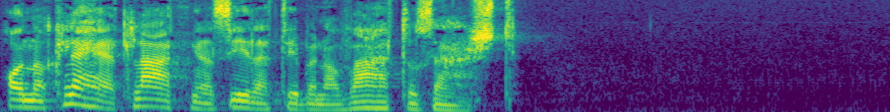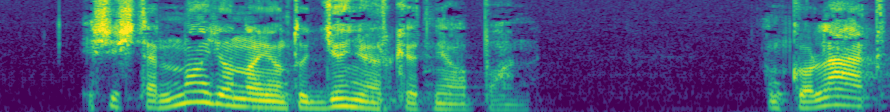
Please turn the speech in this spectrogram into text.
annak lehet látni az életében a változást. És Isten nagyon-nagyon tud gyönyörködni abban, amikor lát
